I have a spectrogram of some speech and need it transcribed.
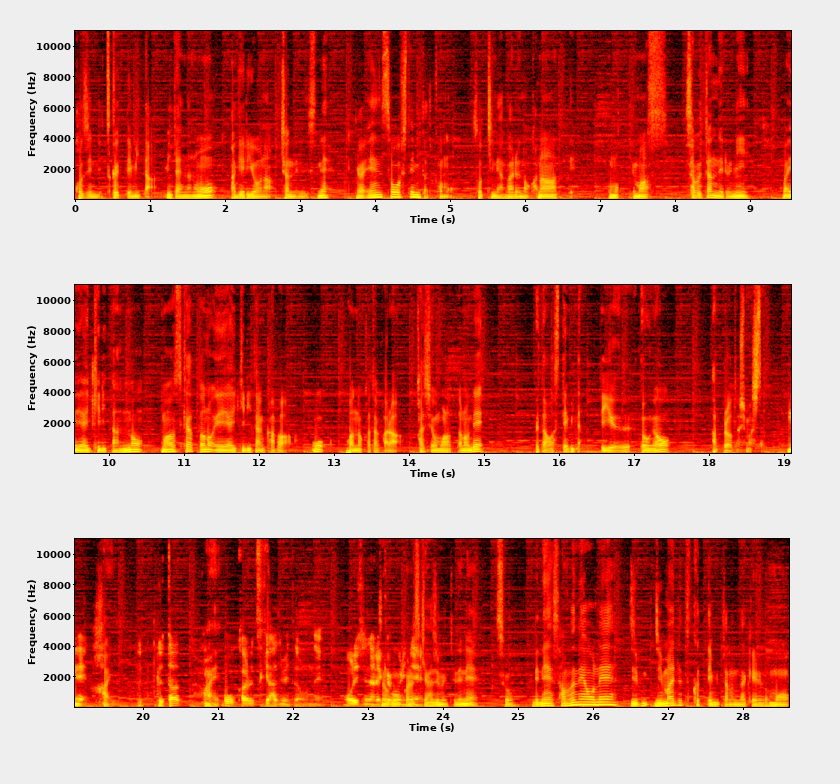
個人で作ってみたみたいなのを上げるようなチャンネルですね。演奏してみたとかもそっちに上がるのかなって思ってます。サブチャンネルに、まあ、AI キリタンのマウスキャットの AI キリタンカバーをファンの方から歌詞をもらったので歌わせてみたっていう動画をアップロードしました。ね。はい。歌はい。ボーカル付き初めてだもんねオリジナル曲にね。ボーカル好き初めてでね。そう。でねサムネをね自分自前で作ってみたんだけれども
